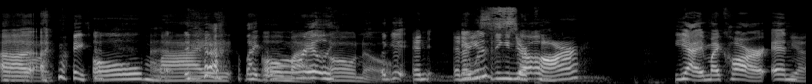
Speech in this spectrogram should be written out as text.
Oh, Uh, God. my- Oh uh, my! like oh my! really. Oh no! Like it, And and are you sitting in your car? yeah, in my car, and yeah.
